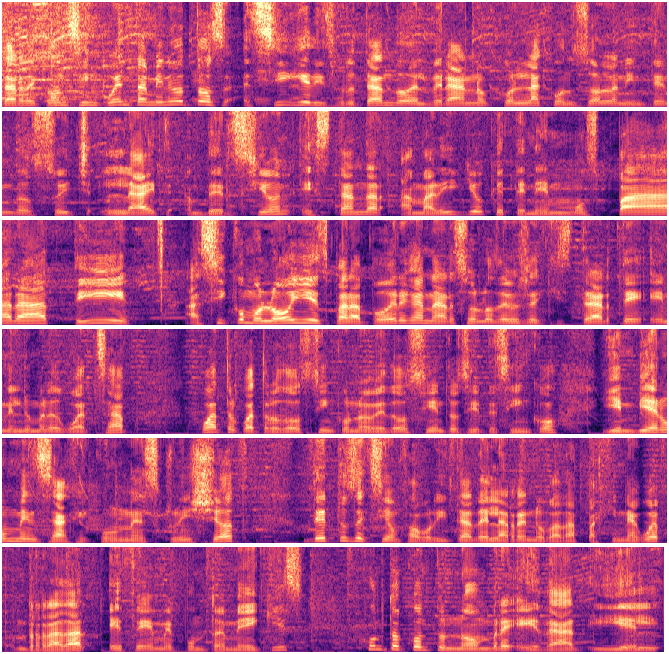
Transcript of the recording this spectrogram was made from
Tarde con 50 minutos. Sigue disfrutando del verano con la consola Nintendo Switch Lite versión estándar amarillo que tenemos para ti. Así como lo oyes, para poder ganar solo debes registrarte en el número de WhatsApp 442-592-1075 y enviar un mensaje con un screenshot de tu sección favorita de la renovada página web radarfm.mx junto con tu nombre, edad y el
